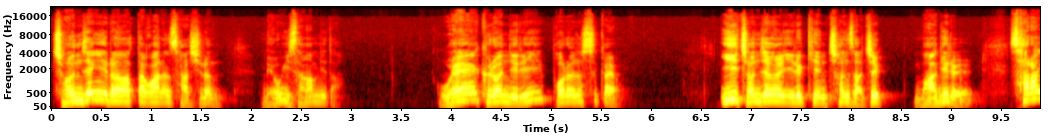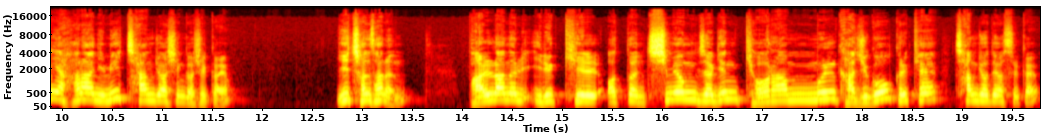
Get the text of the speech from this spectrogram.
전쟁이 일어났다고 하는 사실은 매우 이상합니다. 왜 그런 일이 벌어졌을까요? 이 전쟁을 일으킨 천사, 즉 마귀를 사랑의 하나님이 창조하신 것일까요? 이 천사는 반란을 일으킬 어떤 치명적인 결함을 가지고 그렇게 창조되었을까요?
